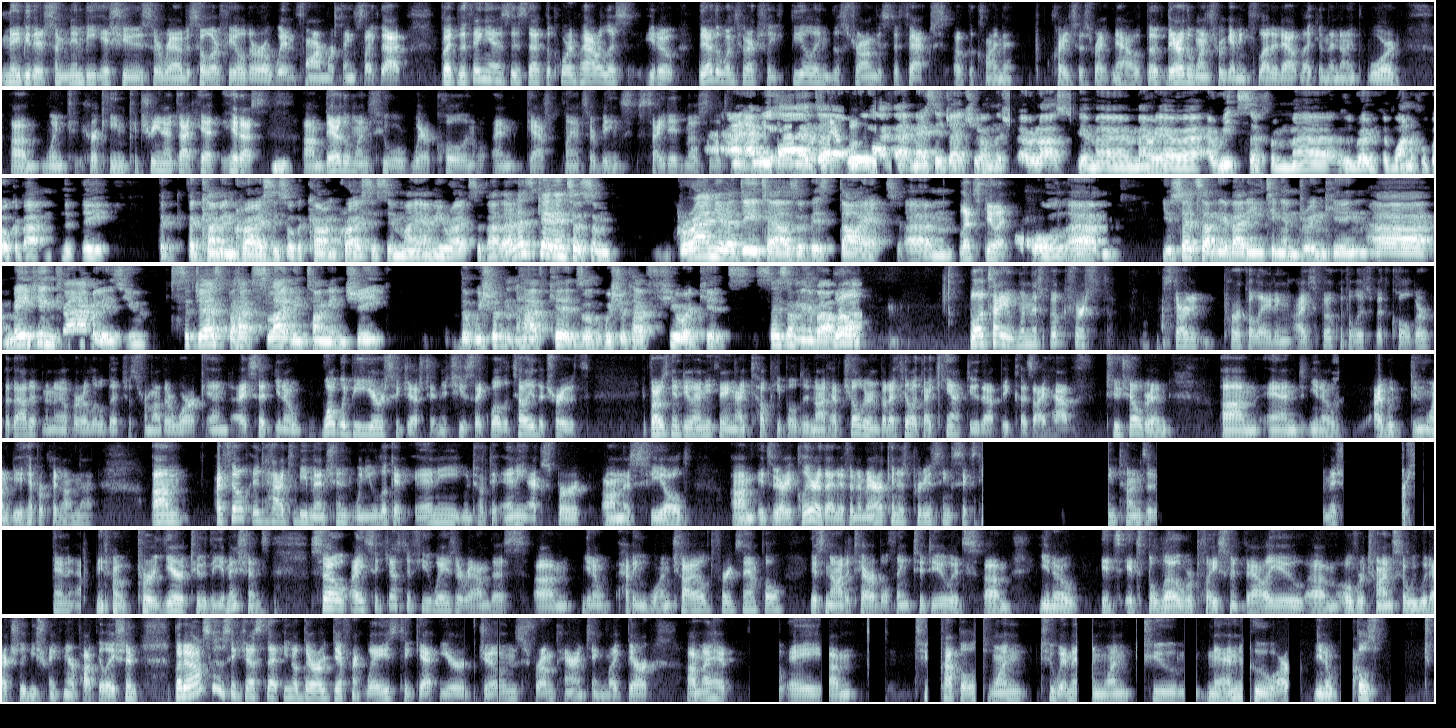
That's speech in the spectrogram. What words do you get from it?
maybe there's some NIMBY issues around a solar field or a wind farm or things like that. But the thing is, is that the poor and powerless, you know, they're the ones who are actually feeling the strongest effects of the climate crisis right now. They're the ones who are getting flooded out, like in the Ninth Ward um, when Hurricane Katrina got hit hit us. Mm. Um, they're the ones who where coal and, and, gas plants are being cited most of the time. And, we had uh, we had that message actually on the show last year. Uh, Mario uh, Ariza from uh, who wrote a wonderful book about the, the the, the coming crisis or the current crisis in Miami writes about that. Let's get into some granular details of this diet. Um, Let's do it. Um, you said something about eating and drinking, uh, making families. You suggest, perhaps slightly tongue in cheek, that we shouldn't have kids or that we should have fewer kids. Say something about well, that. Well, I'll tell you, when this book first started percolating, I spoke with Elizabeth Kolbert about it, and I know her a little bit just from other work. And I said, you know, what would be your suggestion? And she's like, well, to tell you the truth, if I was going to do anything, I'd tell people to not have children, but I feel like I can't do that because I have two children um, and you know I would didn't want to be a hypocrite on that. Um, I felt it had to be mentioned when you look at any, when you talk to any expert on this field. Um, it's very clear that if an American is producing 16 tons of emissions, you know, per year to the emissions. So I suggest a few ways around this. Um, you know, having one child, for example, is not a terrible thing to do. It's um, you know it's it's below replacement value um, over time, so we would actually be shrinking our population. But it also suggests that you know there are different ways to get your Jones from parenting. Like there, um, I had a um, two couples, one two women and one two men who are you know couples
